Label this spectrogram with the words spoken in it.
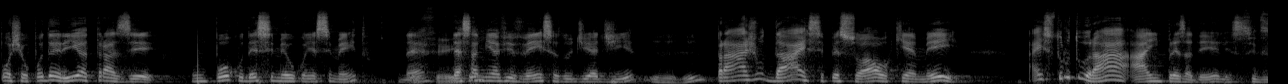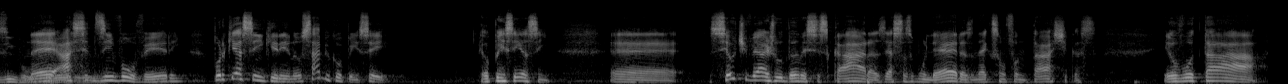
poxa, eu poderia trazer um pouco desse meu conhecimento, né? Perfeito. Dessa minha vivência do dia a dia, uhum. para ajudar esse pessoal que é MEI a estruturar a empresa deles, se né, a se desenvolverem. Porque assim, querido, sabe o que eu pensei? Eu pensei assim, é, se eu estiver ajudando esses caras, essas mulheres, né, que são fantásticas, eu vou estar tá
